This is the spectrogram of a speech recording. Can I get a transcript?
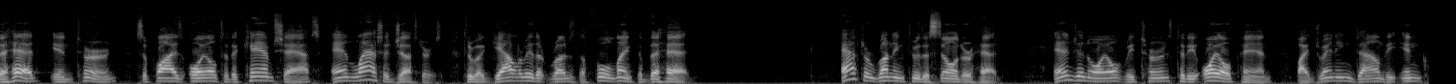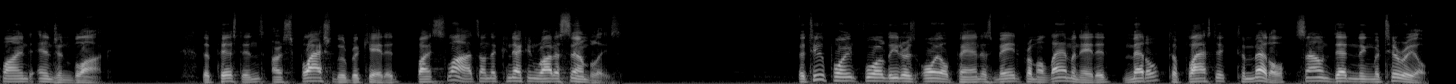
The head, in turn, supplies oil to the camshafts and lash adjusters through a gallery that runs the full length of the head. After running through the cylinder head, engine oil returns to the oil pan by draining down the inclined engine block. The pistons are splash lubricated by slots on the connecting rod assemblies. The 2.4 liters oil pan is made from a laminated metal to plastic to metal sound deadening material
